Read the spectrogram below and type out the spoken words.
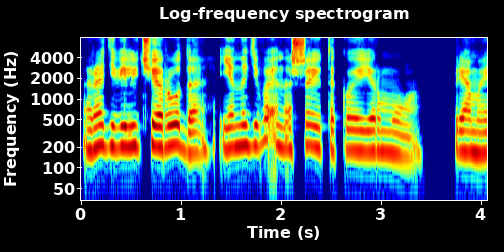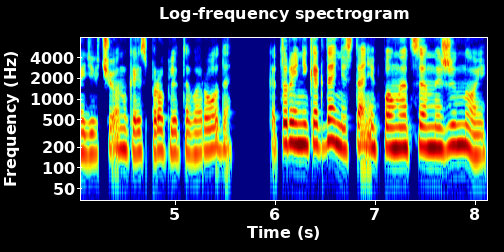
Ради величия рода я надеваю на шею такое ермо. Прямая девчонка из проклятого рода, которая никогда не станет полноценной женой.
